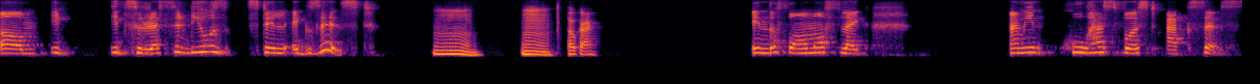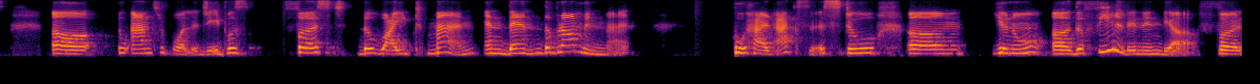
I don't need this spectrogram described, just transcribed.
um, it its residues still exist mm. Mm. okay in the form of like i mean who has first access uh, to anthropology? It was first the white man and then the brahmin man who had access to um, you know uh, the field in india for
